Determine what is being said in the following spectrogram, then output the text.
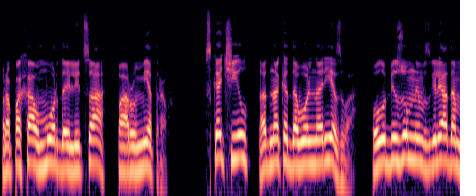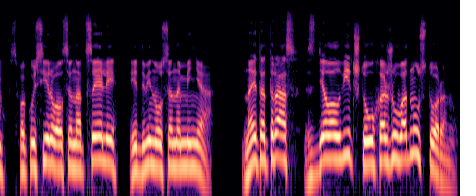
пропахав мордой лица пару метров. Вскочил, однако довольно резво, полубезумным взглядом сфокусировался на цели и двинулся на меня. На этот раз сделал вид, что ухожу в одну сторону,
